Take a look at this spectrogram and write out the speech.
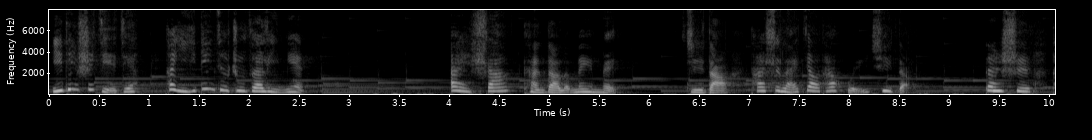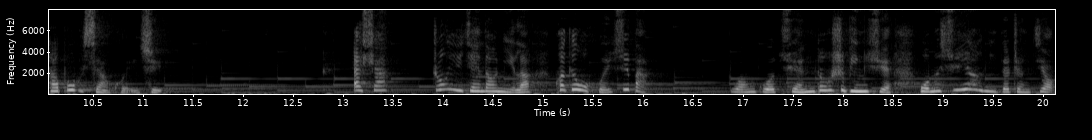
一定是姐姐，她一定就住在里面。艾莎看到了妹妹，知道她是来叫她回去的，但是她不想回去。艾莎。终于见到你了，快跟我回去吧！王国全都是冰雪，我们需要你的拯救。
